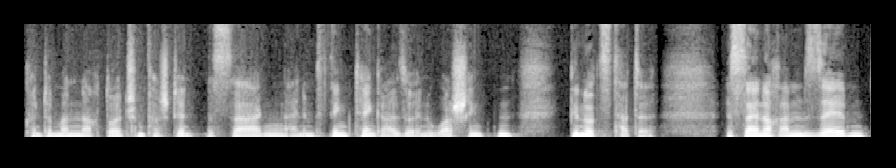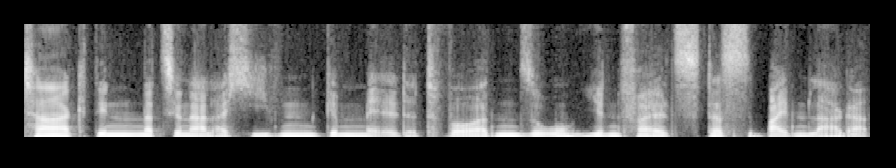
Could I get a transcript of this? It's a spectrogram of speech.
könnte man nach deutschem Verständnis sagen, einem Think Tank also in Washington, genutzt hatte. Es sei noch am selben Tag den Nationalarchiven gemeldet worden, so jedenfalls das Biden-Lager.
